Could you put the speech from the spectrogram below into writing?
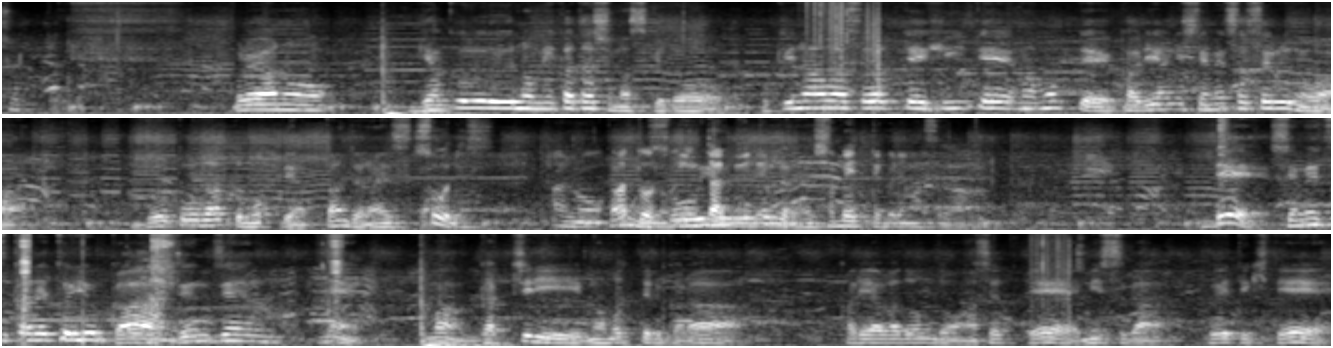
ちょっこれあの逆の見方しますけど沖縄はそうやって引いて守って刈谷に攻めさせるのは上等だと思ってやったんじゃないですか。とそうです。あの後のインタビューでもそういうことじゃない喋ってくれますが。で攻め疲れというか、はい。全然ねまあがっちり守ってるから刈谷がどんどん焦ってミスが増えてきて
